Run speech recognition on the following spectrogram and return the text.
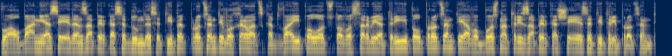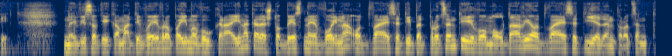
Во Албанија се 1,75%, во Хрватска 2,5%, во Србија 3,5%, а во Босна 3,63%. Највисоки камати во Европа има во Украина, каде што бесне е војна од 25% и во Молдавија Молдавија од 21%.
